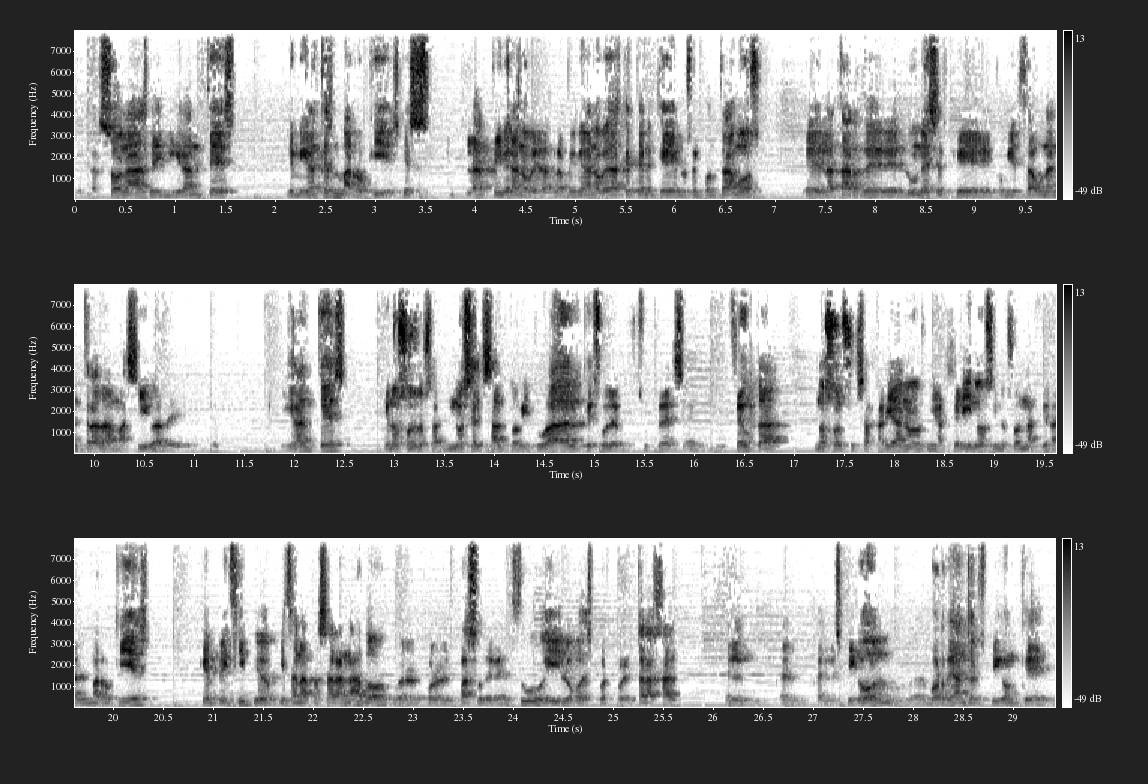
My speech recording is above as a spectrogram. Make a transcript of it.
de personas, de inmigrantes, de inmigrantes marroquíes, que es la primera novedad. La primera novedad que, que nos encontramos eh, la tarde del lunes es que comienza una entrada masiva de, inmigrantes, que no, son los, no es el salto habitual que suele sucederse en Ceuta, no son subsaharianos ni argelinos, sino son nacionales marroquíes que en principio empiezan a pasar a nado por, el paso de Benzú y luego después por el Tarajal el, espigón, bordeando el espigón que,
